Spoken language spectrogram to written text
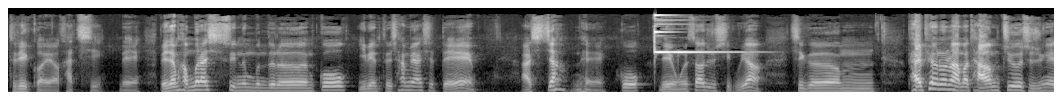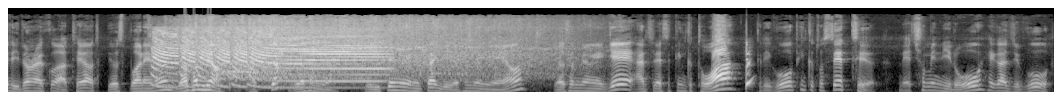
드릴 거예요. 같이. 네, 매장 방문하실 수 있는 분들은 꼭 이벤트 참여하실 때 아시죠? 네, 꼭 내용을 써주시고요. 지금 발표는 아마 다음 주 주중에 일어날 것 같아요. 이번에는 6명, 아시죠? 6명. 네, 600명이니까 이제 6명이에요. 6명에게 안틀레스 핑크토와 그리고 핑크토 세트, 네, 초미니로 해가지고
